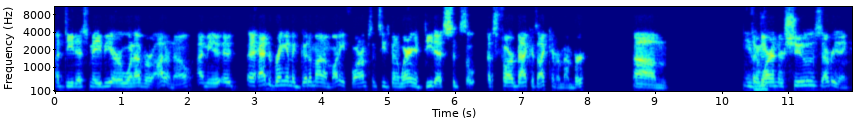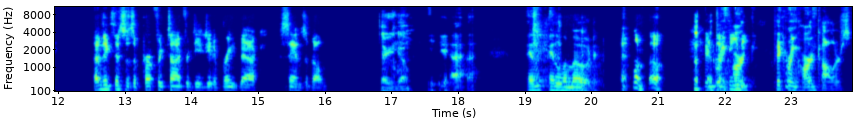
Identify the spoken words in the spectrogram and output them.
Adidas, maybe or whatever. I don't know. I mean, it, it had to bring in a good amount of money for him since he's been wearing Adidas since the, as far back as I can remember. Um, he's I been think- wearing their shoes, everything. I think this is a perfect time for DJ to bring back Sansabelt. There you go. Yeah. And and Lamode. Lamo Pickering Defini. hard, Pickering hard collars.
